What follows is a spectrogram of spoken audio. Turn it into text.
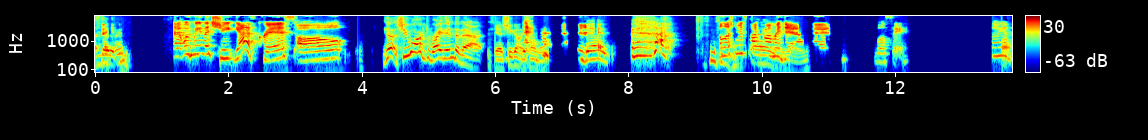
she's Satan? That would mean that she, yes, Chris. Oh, Yeah, she walked right into that. Yeah, she gonna kill me. You did. unless she was talking about my Oh, dad. man. We'll see. So yeah.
